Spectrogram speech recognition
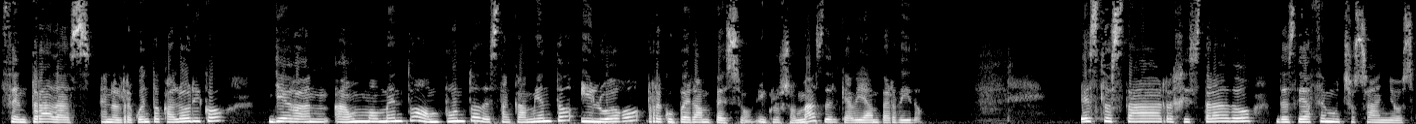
centradas en el recuento calórico llegan a un momento, a un punto de estancamiento y luego recuperan peso, incluso más del que habían perdido. Esto está registrado desde hace muchos años.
